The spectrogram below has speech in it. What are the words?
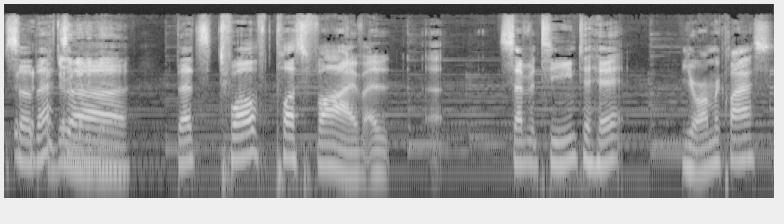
So that's uh, that's twelve plus five, uh, uh, seventeen to hit your armor class.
